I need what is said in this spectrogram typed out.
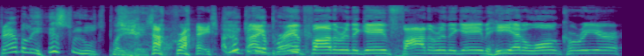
family history who's played baseball. right, I mean, give me right. a break. Grandfather in the game, father in the game. He had a long career.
